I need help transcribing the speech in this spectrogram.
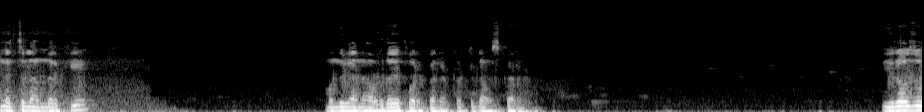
మిత్రులందరికీ ముందుగా నా హృదయపూర్వకమైనటువంటి నమస్కారం. ఈరోజు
